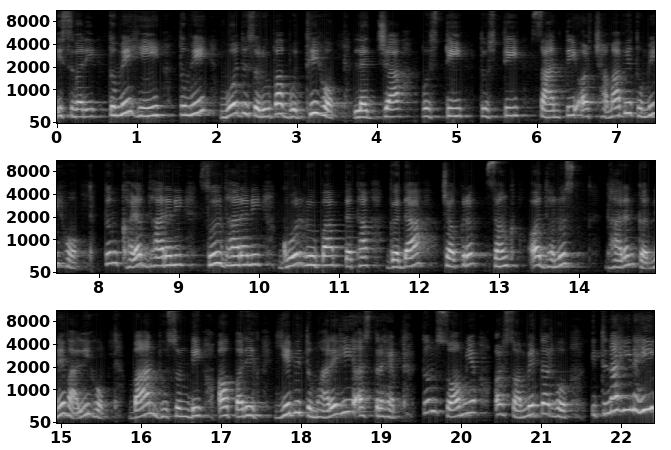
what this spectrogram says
ईश्वरी तुम्हें ही तुम्हें बोध स्वरूपा बुद्धि हो। लज्जा, पुष्टि तुष्टि, शांति और क्षमा भी तुम्हें हो। तुम खड़क धारणी, सुल धारणी, घोर रूपा तथा गदा, चक्र, शंख और धनुष धारण करने वाली हो। बाण, भुसुंडी और परिघ, ये भी तुम्हारे ही अस्त्र हैं। तुम सौम्य और सौम्यतर हो। इतना ही नहीं,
